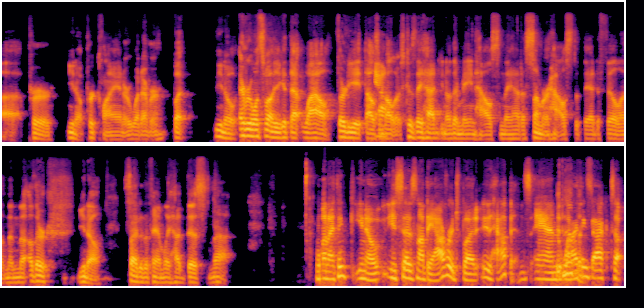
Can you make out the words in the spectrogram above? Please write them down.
uh, per you know per client or whatever. But you know every once in a while you get that wow $38000 because they had you know their main house and they had a summer house that they had to fill. And then the other you know side of the family had this and that and I think, you know, he says not the average, but it happens. And it when happens. I think back to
